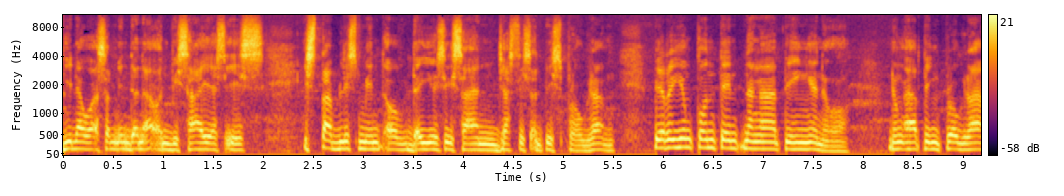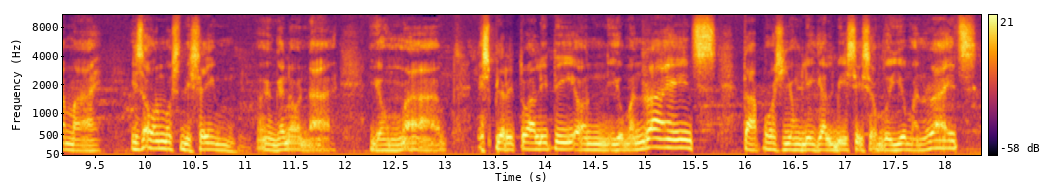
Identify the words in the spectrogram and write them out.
ginawa sa Mindanao and Visayas is Establishment of the Diocesan Justice and Peace Program. Pero yung content ng ating ano ng ating programa is almost the same. Yung gano'n na yung uh, spirituality on human rights, tapos yung legal basis of human rights.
